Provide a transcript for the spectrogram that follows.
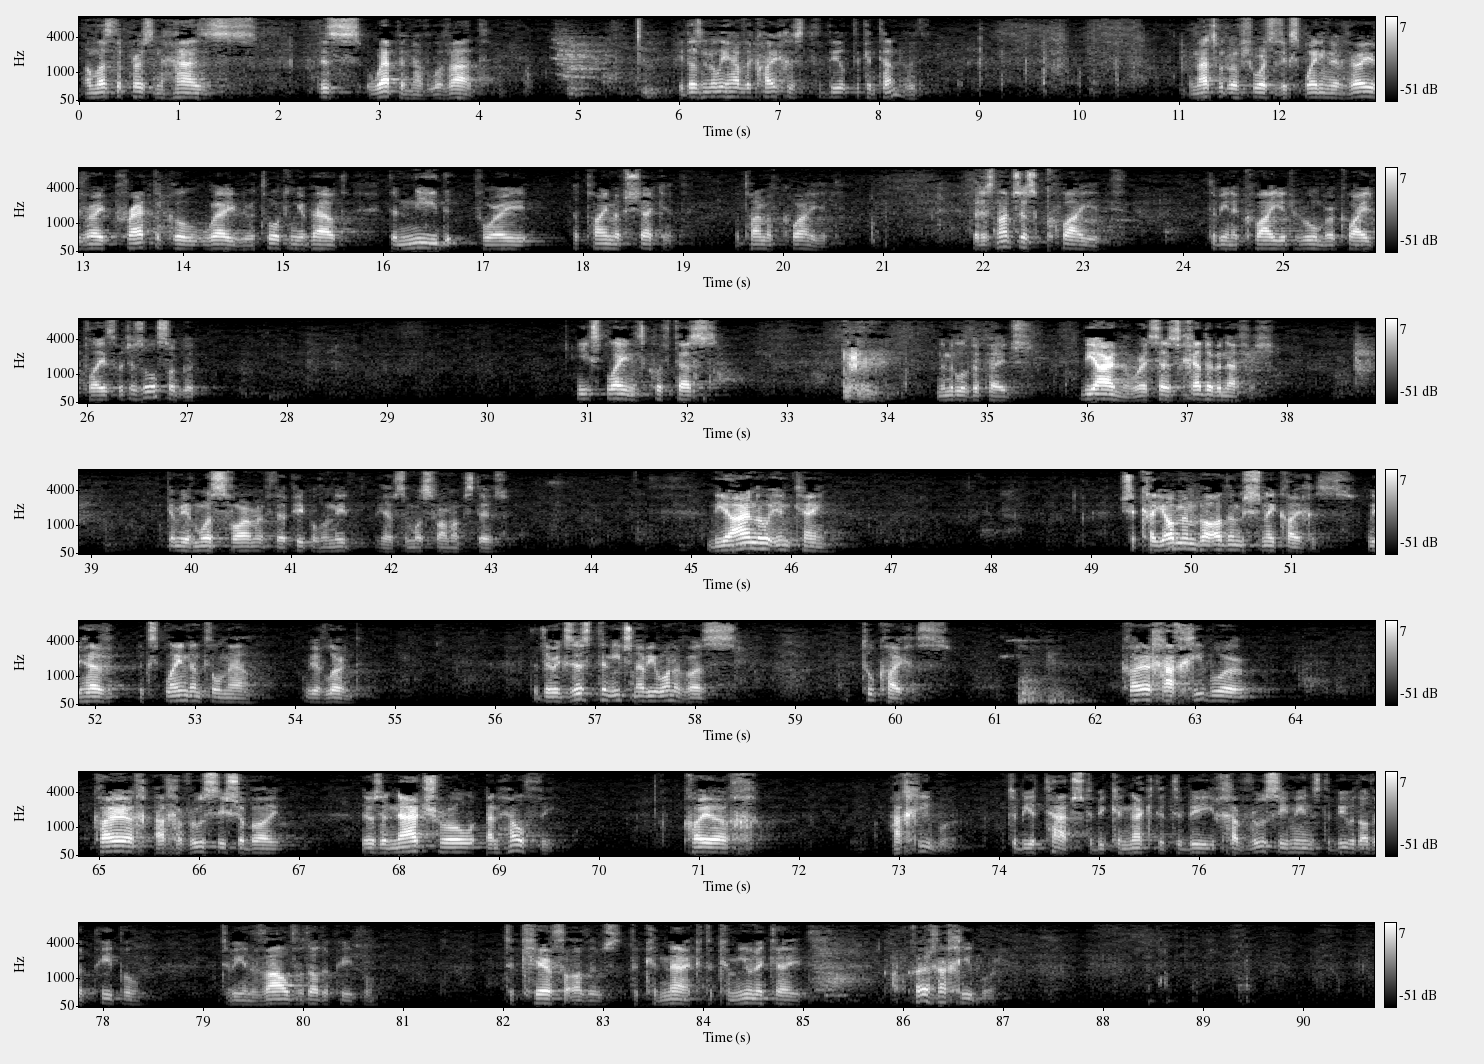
unless the person has this weapon of levad, he doesn't really have the kaiches to deal to contend with. And that's what Rav Schwartz is explaining in a very, very practical way. We were talking about the need for a, a time of sheket, a time of quiet. But it's not just quiet, to be in a quiet room or a quiet place, which is also good. He explains Kuftes in the middle of the page. Biarnu, where it says Cheder Benefesh. Can we have more farm if there are people who need, we have some more farm upstairs. Kain. Shekayomim ba'adam shnei kaiches. We have explained until now, we have learned, that there exist in each and every one of us two kaiches. Koyach hachibur, koyach achavrusi shabai. There's a natural and healthy koyach hachibur, to be attached, to be connected, to be chavrusi means to be with other people, to be involved with other people, to care for others, to connect, to communicate.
